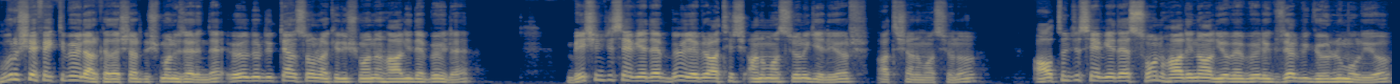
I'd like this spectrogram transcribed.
Vuruş efekti böyle arkadaşlar düşman üzerinde. Öldürdükten sonraki düşmanın hali de böyle. Beşinci seviyede böyle bir ateş animasyonu geliyor. Atış animasyonu. Altıncı seviyede son halini alıyor ve böyle güzel bir görünüm oluyor.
